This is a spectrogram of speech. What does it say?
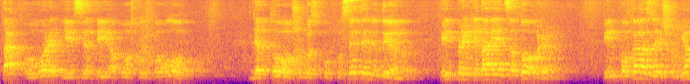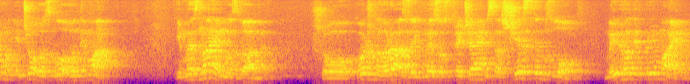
Так говорить і святий апостол Павло. Для того, щоб спокусити людину, він прикидається добрим. Він показує, що в ньому нічого злого нема. І ми знаємо з вами, що кожного разу, як ми зустрічаємося з чистим злом, ми його не приймаємо.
